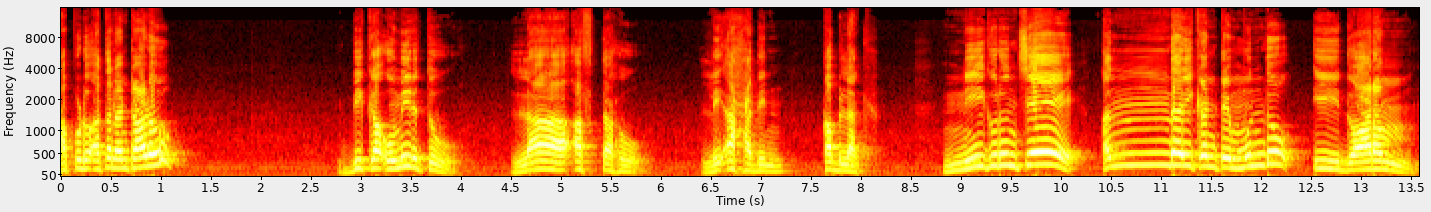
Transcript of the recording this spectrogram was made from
అప్పుడు అతను అంటాడు బిక ఉమిర్తు లా అఫ్తహు లి అహదిన్ కబ్లక్. నీ గురించే అందరికంటే ముందు ఈ ద్వారం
